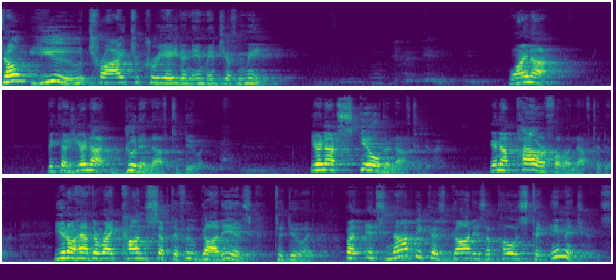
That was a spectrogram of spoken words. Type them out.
Don't you try to create an image of me. Why not? Because you're not good enough to do it. You're not skilled enough to do it. You're not powerful enough to do it. You don't have the right concept of who God is to do it. But it's not because God is opposed to images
